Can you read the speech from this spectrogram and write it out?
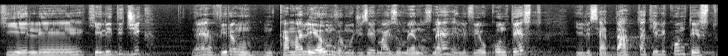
que ele que ele dedica né? Vira um, um camaleão, vamos dizer mais ou menos, né? Ele vê o contexto e ele se adapta àquele contexto.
